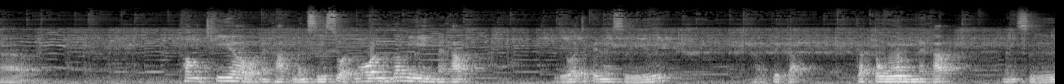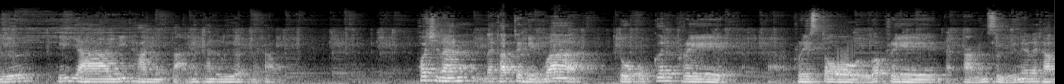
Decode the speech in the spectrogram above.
อ ท่องเที่ยวนะครับหนังสือสวดมนต์ก็มีนะครับ หรือว่าจะเป็นหนังสือเกี่ยวกับการ์ตูนนะครับ หนังสือนิยายนิทานต่างๆ ให้ท่านเลือกนะครับ เพราะฉะนั้นนะครับจะเห็นว่าตัว Google Play Play Store หรือว่า Play อ่านหนังสือเนี่ยนะครับ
